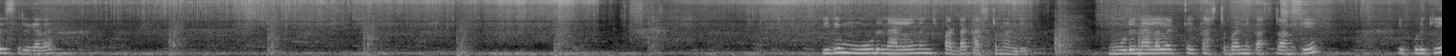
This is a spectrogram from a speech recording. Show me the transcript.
చూసారు కదా? ఇది మూడు నెలల నుంచి పడ్డ కష్టం అండి మూడు నెలలకి కష్టపడిన కష్టానికి ఇప్పటికి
